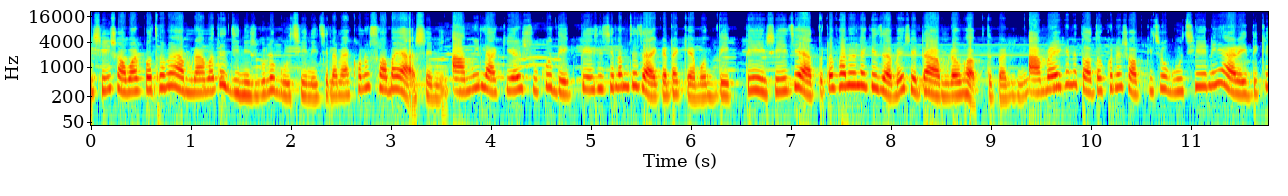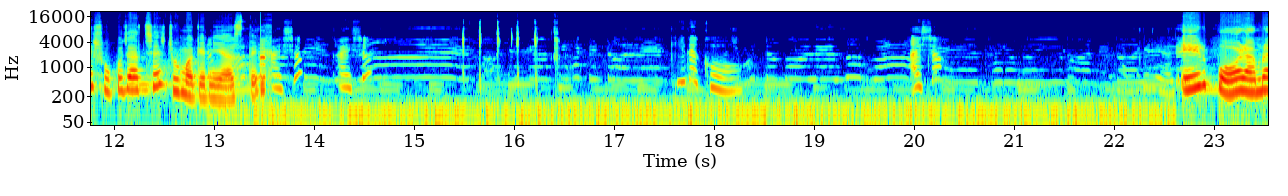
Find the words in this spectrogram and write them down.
এসেই সবার প্রথমে আমরা আমাদের জিনিসগুলো গুছিয়ে নিয়েছিলাম। এখনও সবাই আসেনি। আমি, লাকি আর সুকু দেখতে এসেছিলাম যে জায়গাটা কেমন। দেখতে এসেই যে এতটা ভালো লেগে যাবে সেটা আমরাও ভাবতে পারিনি। আমরা এখানে ততক্ষণে সবকিছু গুছিয়ে নিই আর এইদিকে সুকু যাচ্ছে ঝুমাকে নিয়ে আসতে। দেখো? আইসো এরপর আমরা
